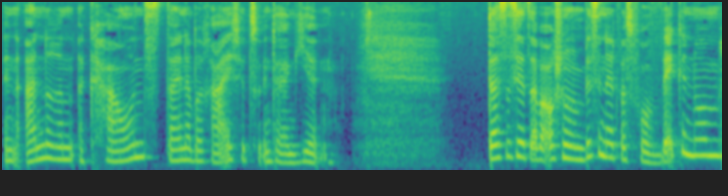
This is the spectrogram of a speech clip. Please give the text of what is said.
in anderen Accounts deiner Bereiche zu interagieren. Das ist jetzt aber auch schon ein bisschen etwas vorweggenommen.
